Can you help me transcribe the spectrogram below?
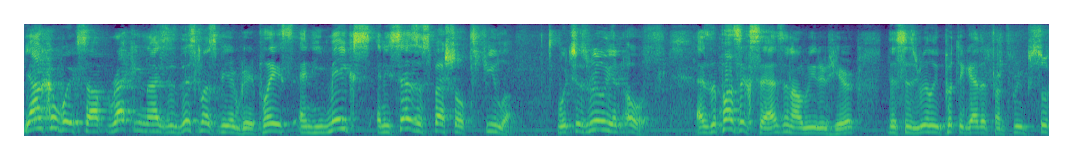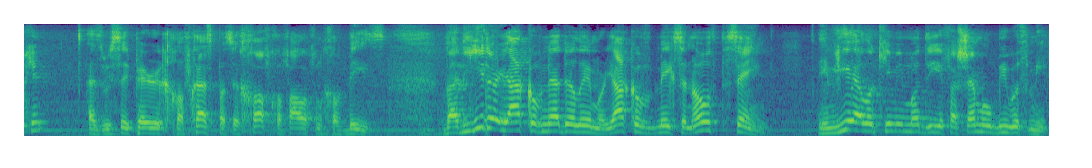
Yaakov wakes up, recognizes this must be a great place, and he makes and he says a special tefillah, which is really an oath. As the pasuk says, and I'll read it here. This is really put together from three psukim, as we say Perik Chavches, pasuk Chav, Chav Aleph, and Chav Beis. Vadiyidar Yaakov neder lemur. Yaakov makes an oath, saying, "Im yi Elokim if Hashem will be with me,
